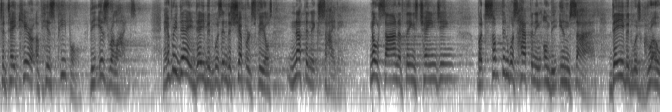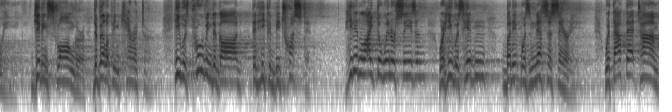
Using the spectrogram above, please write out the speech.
to take care of his people, the Israelites. And every day David was in the shepherd's fields, nothing exciting, no sign of things changing, but something was happening on the inside. David was growing getting stronger, developing character. He was proving to God that he could be trusted. He didn't like the winter season where he was hidden, but it was necessary. Without that time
